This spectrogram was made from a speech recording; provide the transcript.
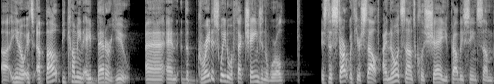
Uh, you know, it's about becoming a better you. Uh, and the greatest way to affect change in the world is to start with yourself. I know it sounds cliche. You've probably seen some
